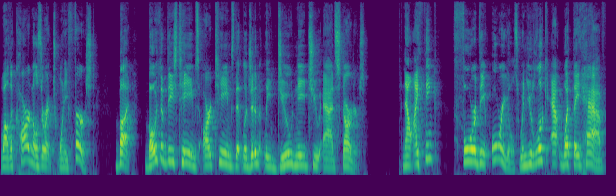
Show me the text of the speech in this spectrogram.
while the Cardinals are at 21st. But both of these teams are teams that legitimately do need to add starters. Now, I think for the Orioles, when you look at what they have,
